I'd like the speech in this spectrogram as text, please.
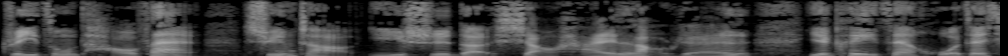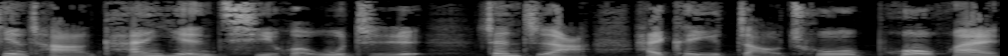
追踪逃犯、寻找遗失的小孩、老人，也可以在火灾现场勘验起火物质，甚至啊，还可以找出破坏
